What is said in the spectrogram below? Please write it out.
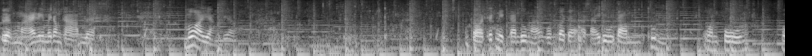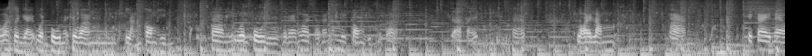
เรื่องหมายนี่ไม่ต้องถามเลย มั่วอย่างเดียว ก็เทคนิคการดูหมายของผมก็จะอาศัยดูตามทุ่นอวนปูน เพราะว่าส่วนใหญ่อวนปูเนี่ยจะวางหลังกองหิน ถ้ามีอวนปูอยู่แสดงว่าแถวนั้นต้องมีกองหินก็จะอาศัยนะครับลอยลำผ่านใกล้ๆแนว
